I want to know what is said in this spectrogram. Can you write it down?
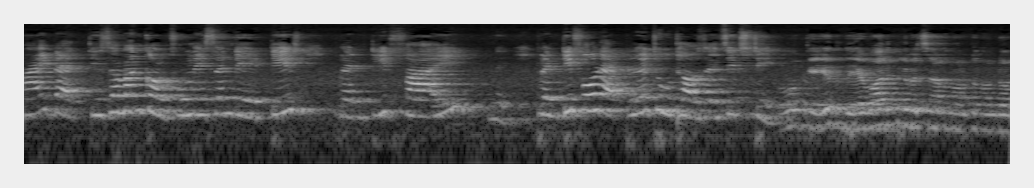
my baptism and confirmation date is 25 24 April 2016 okay ഏത് ദേവാലയത്തിൽ വെച്ചാണ് നോക്കുന്നുണ്ടോ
